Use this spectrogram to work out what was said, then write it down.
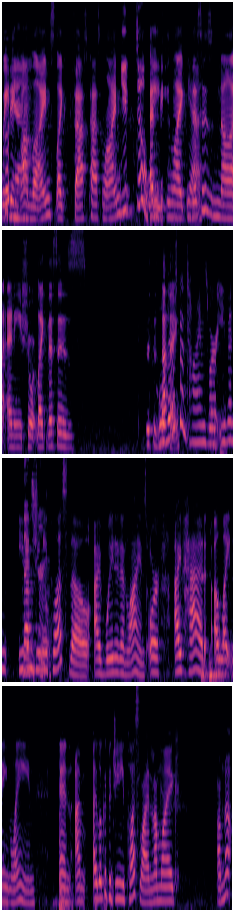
waiting Yeah. on lines like fast pass lines you'd still and being like, Yeah. this is not any short. Like this is this is Well, there's been times where even even That's Genie true. Plus though, I've waited in lines, or I've had a Lightning Lane, and I'm I look at the Genie Plus line and I'm like, I'm not.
